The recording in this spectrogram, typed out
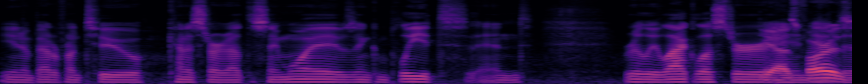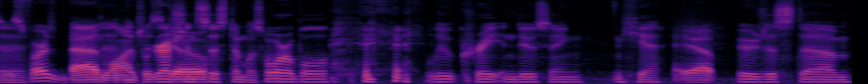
you know, Battlefront 2 kind of started out the same way. It was incomplete and really lackluster. Yeah, as far as the- as far as bad the, the progression go. system was horrible, loot crate inducing. Yeah, Yep. it was just um,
